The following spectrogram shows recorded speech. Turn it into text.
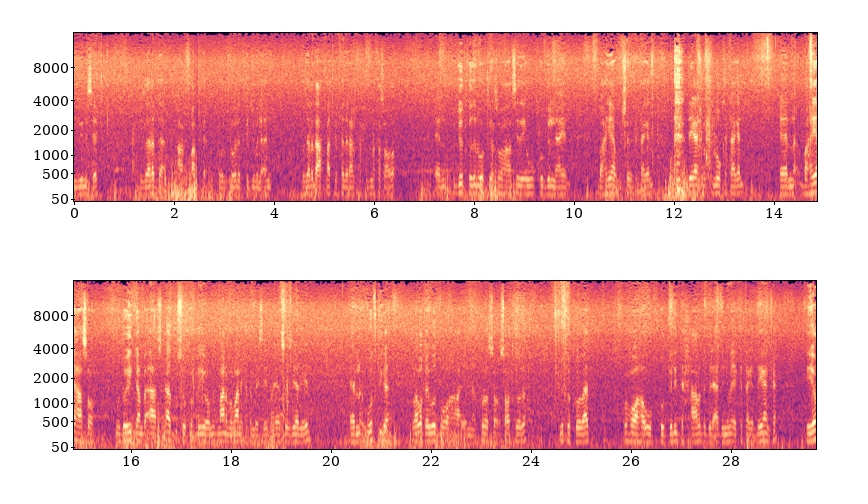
iyo unisef wasaaradda caafimaadka goboleedka jubbaland wasaaradda caafimaadka federaalka xubno ka socda. Ujeedkoodana wafdigaas wuxuu ahaa siday ugu kuurgeli lahaayeen baahiyaha bulshada ka taagan deegaanka luuq ka taagan. Baahiyahaasoo muddooyinkanba aad u soo kordhayo oo mid maalinba maalin ka baahiyaha soo siyaadayeen wafdiga laba qaybood buu ahaa kula socodkooda midka koowaad wuxuu ahaa uu kuurgelidda xaaladda bini'aadanimo ee ka taagan deegaanka iyo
